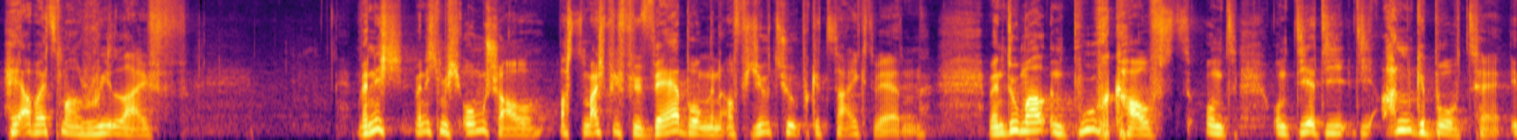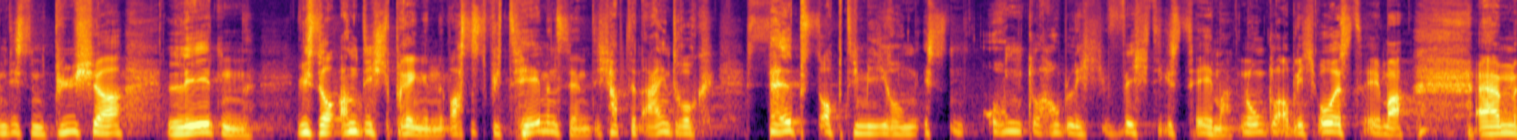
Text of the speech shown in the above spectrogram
Hey, aber jetzt mal real life. Wenn ich, wenn ich mich umschaue, was zum Beispiel für Werbungen auf YouTube gezeigt werden, wenn du mal ein Buch kaufst und, und dir die, die Angebote in diesen Bücherläden wie so an dich springen, was es für Themen sind. Ich habe den Eindruck, Selbstoptimierung ist ein unglaublich wichtiges Thema, ein unglaublich hohes Thema. Ähm,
